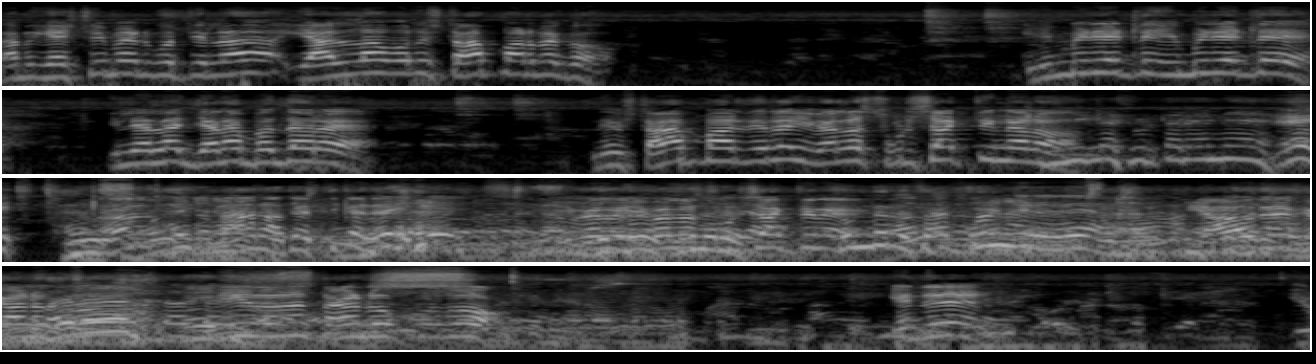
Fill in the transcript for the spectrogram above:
ನಮಗೆ ಎಸ್ಟಿಮೇಟ್ ಗೊತ್ತಿಲ್ಲ. ಎಲ್ಲವನ್ನು ಸ್ಟಾಪ್ ಮಾಡಬೇಕು. ಇಮಿಡಿಯೇಟ್ಲಿ ಇಮಿಡಿಯೇಟ್ಲಿ ಇಲ್ಲೆಲ್ಲ ಜನ ಬಂದವ್ರೆ ನೀವು ಸ್ಟಾಪ್ ಮಾಡಿದ್ರೆ? ಇವೆಲ್ಲ ಸುಡ್ಸಾಕ್ತೀನಿ ನಾನು. ಇವೆಲ್ಲ ಇವೆಲ್ಲ ಸುಡ್ಸಾಕ್ತೀನಿ. ಯಾವುದೇ ಕಾರಣಕ್ಕೂ ನೀರನ್ನ ತಗೊಂಡು ಹೋಗ್ಕೂಡ್ದು ಏನ್ರಿ? You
